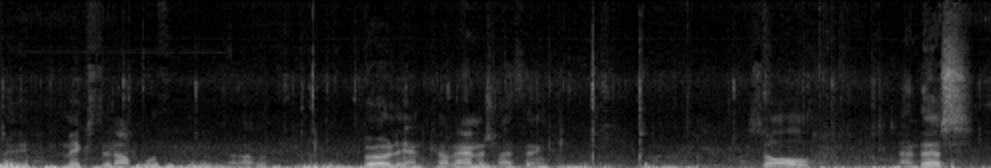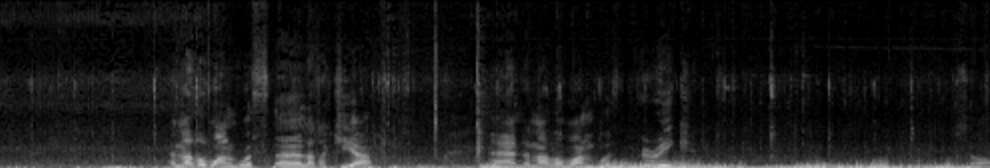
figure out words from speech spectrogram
they mixed it up with uh, Burley and Cavendish, I think. So, and there's another one with uh, Latakia and another one with Perique. So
